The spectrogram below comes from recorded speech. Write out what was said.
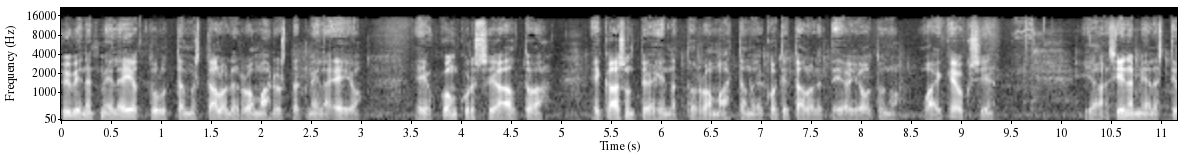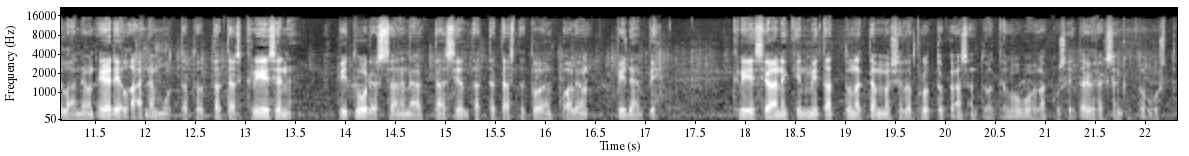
hyvin, että meillä ei ole tullut tämmöistä talouden romahdusta, että meillä ei ole, ei ole konkurssia aaltoa, eikä asuntojen hinnat ole romahtanut ja kotitaloudet ei ole joutunut vaikeuksiin. Ja siinä mielessä tilanne on erilainen, mutta tota, tässä kriisin pituudessa niin näyttää siltä, että tästä tulee paljon pidempi kriisi ainakin mitattuna tämmöisillä bruttokansantuoteluvuilla kuin siitä 90-luvusta.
